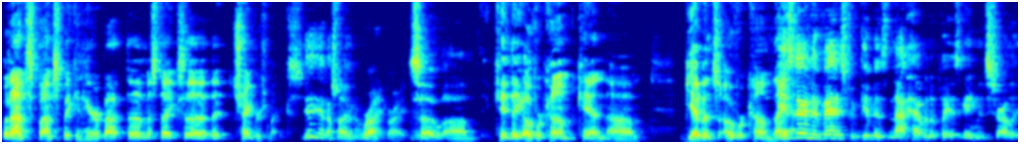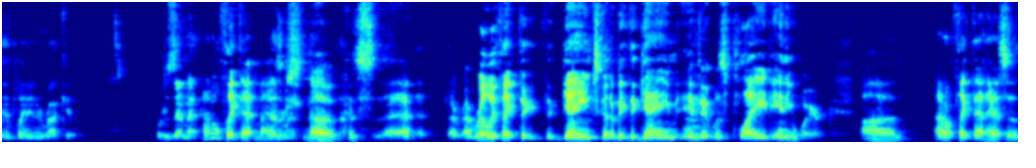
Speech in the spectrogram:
But I'm I'm speaking here about the mistakes uh, that Chambers makes. Yeah, yeah, that's right. Uh, right, right. So um, can they overcome? Can um, Gibbons overcome that? Is there an advantage for Gibbons not having to play his game in Charlotte and playing it in Rock Hill? Or does that matter? I don't think that matters. Matter. No, because I, I, really think the, the game's going to be the game mm. if it was played anywhere. Um, I don't think that has a,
